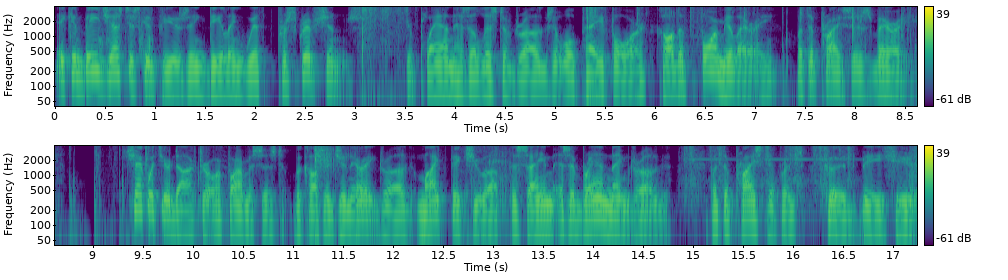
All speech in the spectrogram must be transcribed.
It can be just as confusing dealing with prescriptions. Your plan has a list of drugs it will pay for called a formulary, but the prices vary. Check with your doctor or pharmacist because a generic drug might fix you up the same as a brand name drug, but the price difference could be huge.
